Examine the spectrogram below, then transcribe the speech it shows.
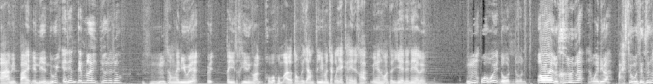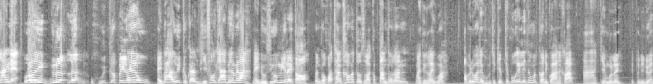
อ่ามีป้ายเอเลี่ยนอุ้ยเอเลี่ยนเต็มเลยเดี๋ยวเดี๋ยว ทำไงดีวะเนี่ยเอ้ยตีสักทีหนึงก่อนผมว่าผมอาจจะต้องพยายามตีมันจากระยะไกลนะครับไม่งั้นผมอาจจะแย่แน่ๆเลยอืมอุ้ยอุ้ยโดนโดนเอ้ยเหลือครึ่งนึงแล้วทำไงดีวะไปสู้มันซึ่งซึ่งหน้านี่แหละเอ้ยเลือดเลือดโอ้ยเกือบไปแล้วไอ้บ้าเอ้ยเกือบกลายเป็นผีเฝ้ายามไปแล้วไหมล่ะไหนดูซิว่ามีอะไรต่อ มันบอกว่าทางเข้าประตูสำหรับกัปตันเท่านั้นหมายถึงอะไรวะเอาเป็นว่าเดี๋ยวผมจะเก็บเจ้าพวกเอเลี่ยนทั้งหมดก่อนดีกว่านะครับอ่าเก็บหมดเลยเก็บตัวนี้ด้วย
